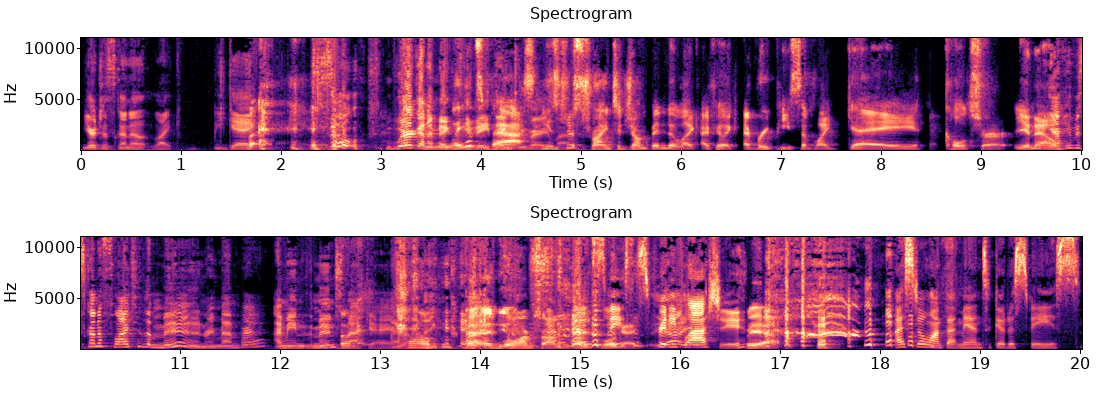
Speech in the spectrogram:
You're just going to like." Be gay. so we're gonna make Lance TV. Thank you very he's much. just trying to jump into like I feel like every piece of like gay culture, you know. Yeah, he was gonna fly to the moon. Remember? I mean, the moon's not gay. I Oh, uh, Neil Armstrong. That's cool space is pretty Yeah, yeah. flashy. Yeah. I still want that man to go to space.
